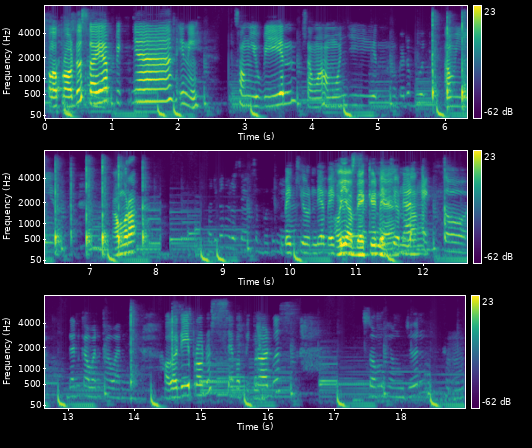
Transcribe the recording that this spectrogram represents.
Kalau produce saya picknya ini Song Yubin sama Hamonjin. Semoga debut. Amin. Kamu Ra? Tadi kan udah saya sebutin ya. Baekhyun dia Baekhyun. Oh iya, Baekhyun ya. Baekhyun dan banget. EXO dan kawan-kawannya. Kalau di produce siapa picknya? Produce Song Hyung Jun, Hmm.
